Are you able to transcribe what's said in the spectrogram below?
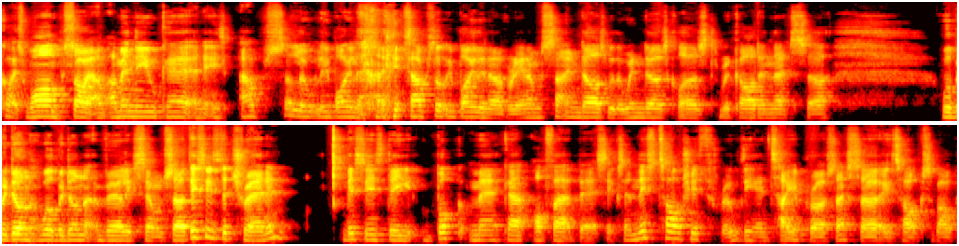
God, it's warm. Sorry, I'm, I'm in the UK and it is absolutely boiling. it's absolutely boiling over here, and I'm sat indoors with the windows closed recording this. So we'll be done. We'll be done really soon. So this is the training. This is the bookmaker offer basics, and this talks you through the entire process. So it talks about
